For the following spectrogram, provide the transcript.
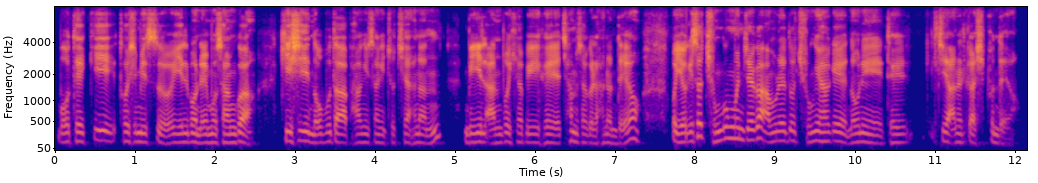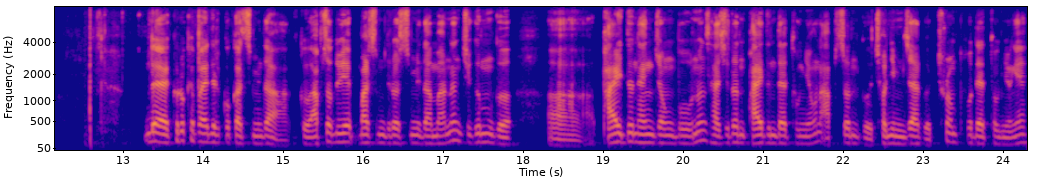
모테키 도시미스 일본 외무상과 기시 노부다 방위상이 주최하는 미일 안보협의회에 참석을 하는데요. 뭐 여기서 중국 문제가 아무래도 중요하게 논의되지 않을까 싶은데요. 네, 그렇게 봐야 될 것 같습니다. 그 앞서도 예- 말씀드렸습니다만은 지금 그 어, 바이든 행정부는 사실은 바이든 대통령은 앞선 그 전임자 그 트럼프 대통령의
